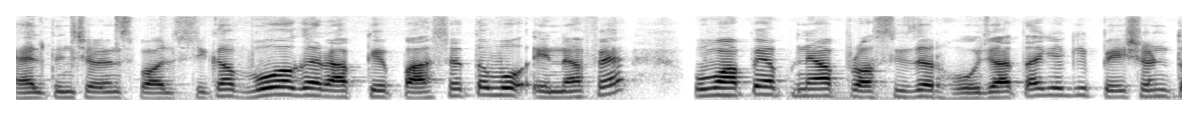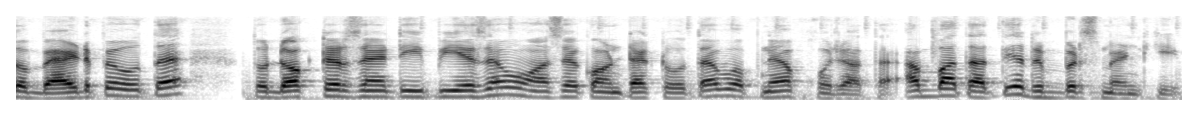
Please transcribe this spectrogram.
हेल्थ इंश्योरेंस पॉलिसी का, वो अगर आपके पास है तो वो इनफ है। वो वहाँ पे अपने आप प्रोसीजर हो जाता है क्योंकि पेशेंट तो बेड पे होता है तो डॉक्टर्स हैं, टीपीएस हैं, वो वहाँ से कॉन्टैक्ट होता है, वो अपने आप हो जाता है। अब बात आती है रिबर्समेंट की।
